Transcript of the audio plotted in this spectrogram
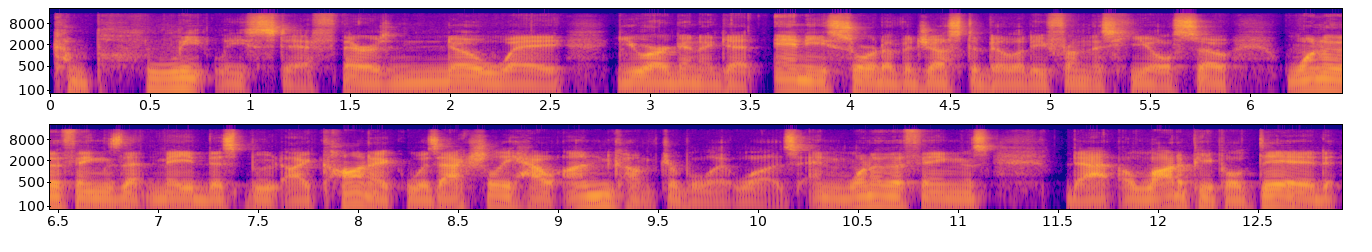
completely stiff. There is no way you are going to get any sort of adjustability from this heel. So one of the things that made this boot iconic was actually how uncomfortable it was. And one of the things that a lot of people did,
